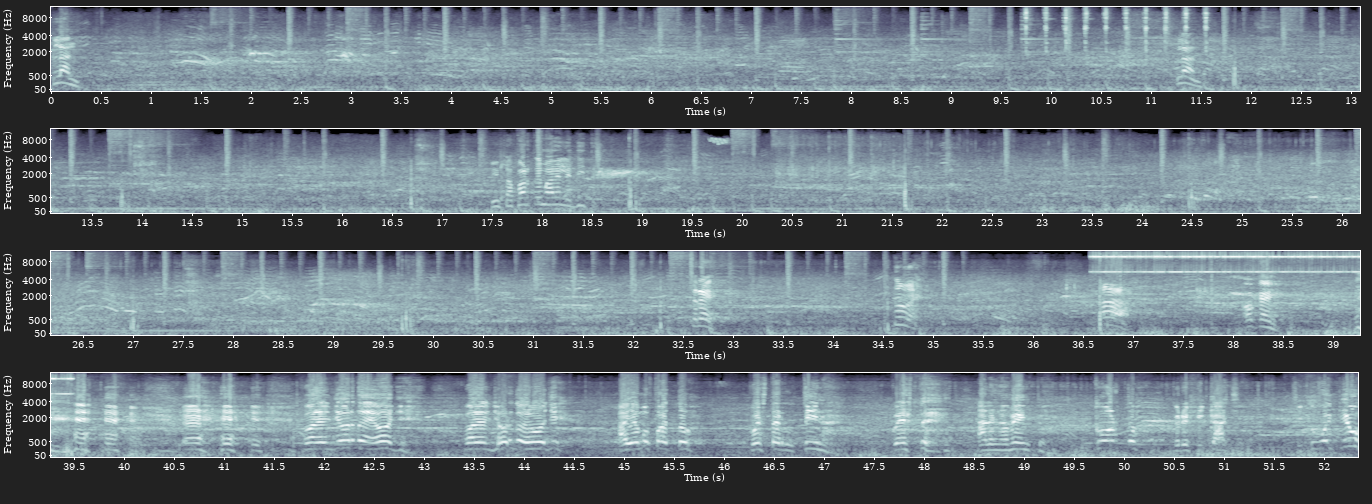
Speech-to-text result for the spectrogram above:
Plan. Plan. Y esta parte más le dite. Por el giorno de hoy, por el giorno de hoy, hayamos fatto questa rutina, questo allenamento corto pero efficace. Si tu vuoi più,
